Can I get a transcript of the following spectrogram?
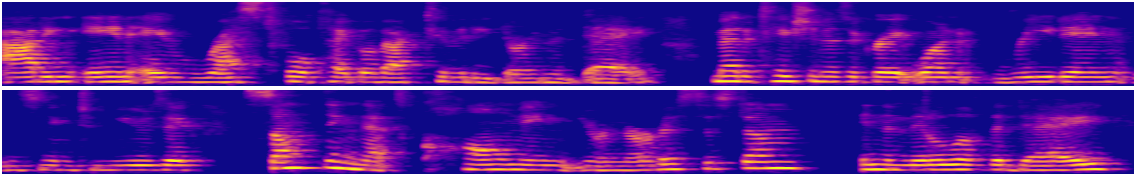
adding in a restful type of activity during the day. Meditation is a great one, reading, listening to music, something that's calming your nervous system in the middle of the day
